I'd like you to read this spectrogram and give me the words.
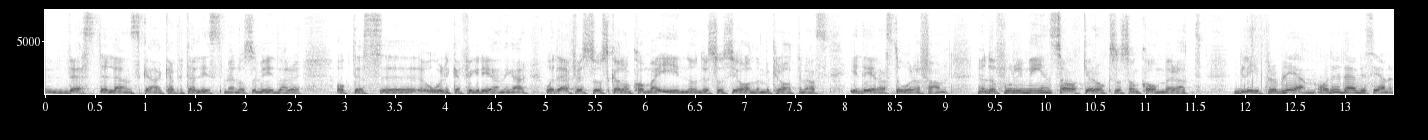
västerländska kapitalismen och så vidare och dess eh, olika förgreningar. Och därför så ska de komma in under Socialdemokraternas, i deras stora famn. Men då får de in saker också som kommer att bli problem och det är det vi ser nu.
